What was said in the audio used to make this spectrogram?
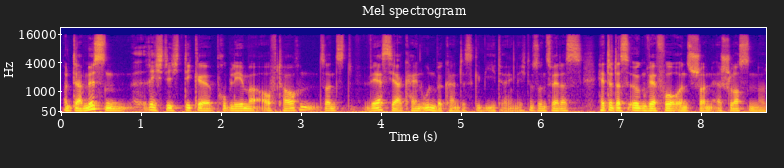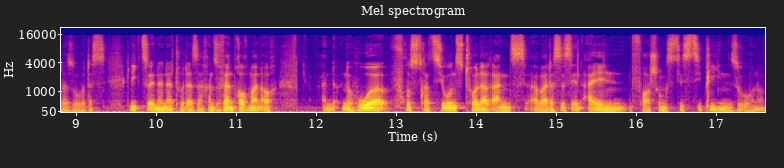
und da müssen richtig dicke Probleme auftauchen, sonst wäre es ja kein unbekanntes Gebiet eigentlich. Sonst wäre das, hätte das irgendwer vor uns schon erschlossen oder so. Das liegt so in der Natur der Sache. Insofern braucht man auch eine hohe Frustrationstoleranz, aber das ist in allen Forschungsdisziplinen so. Ne?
